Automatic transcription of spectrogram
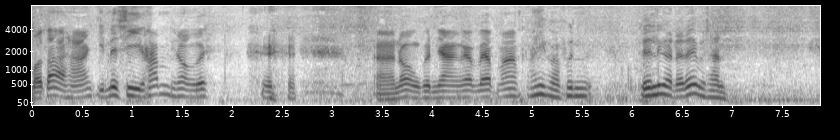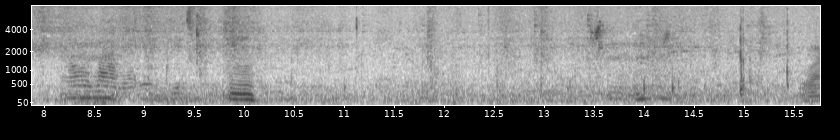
บ่ตาหากินได้สี่คำพี่น้องเอ้ย อ่าน้องเพิ่นย่างแวบๆมาไปว่าเพิ่นได้เลือดได้ไปทันเอาล่างเนี่ยเองกินอืมว่า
